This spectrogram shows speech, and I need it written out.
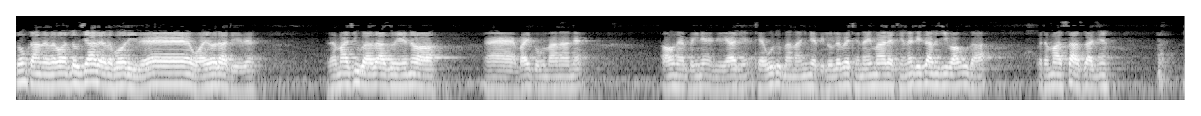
တွန်းကန်တဲ့သဘောလှုပ်ရှားတဲ့သဘောတွေပဲဝါယောဓာတ်တွေပဲဓမ္မရှုပါသာဆိုရင်တော့အဲဘိုက်ပုံသဏ္ဍာန်နဲ့အောင်းနဲ့ပိန်တဲ့နေရာချင်းအထေဝုဒ္ဓသဏ္ဍာန်ကြီးနဲ့ဒီလိုလည်းပဲထင်နိုင်ပါတယ်ထင်လည်းကိစ္စမရှိပါဘူးဒါပထမစစချင်း ပ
